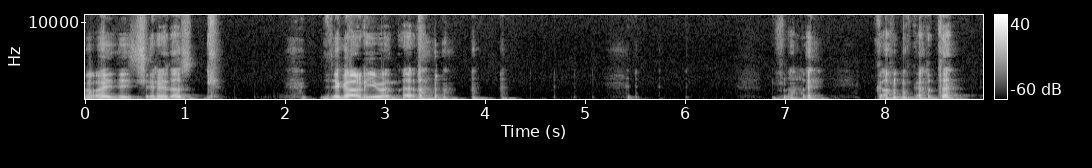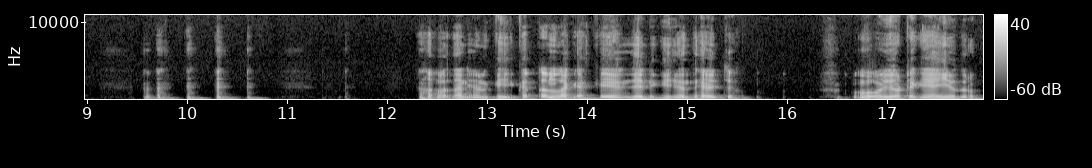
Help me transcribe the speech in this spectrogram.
ਬਾਈ ਜੀ, ਸਿਰੇ ਦਾ ਜਗਾੜੀ ਬੰਦਾ ਇਹਦਾ। ਨਾਲੇ ਕੰਮ ਕਰਦਾ। ਪਤਾ ਨਹੀਂ ਉਹਨੂੰ ਕੀ ਕੱਟਣ ਲੱਗਿਆ ਕੇਨ ਜੇ ਡਿੱਗੀ ਜਾਂਦੇ ਵਿੱਚੋਂ। ਉਹ ਵੀ ਉੱਠ ਕੇ ਆਈ ਉਧਰੋਂ।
